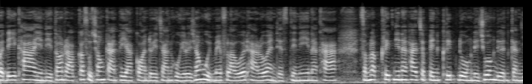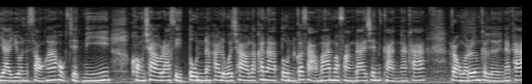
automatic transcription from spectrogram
วัสดีค่ะ ยินดีต้อนรับเข้าสู่ช่องการพยากรณ์โดยอาจารย์หุย หรือช่องหุย Mayflower Tarot and Destiny นะคะสำหรับคลิปนี้นะคะจะเป็นคลิปดวงในช่วงเดือนกันยายน 2567 นี้ ของชาวราศีตุลนนะคะ หรือว่าชาวลัคนาตุลก็สามารถมาฟังได้เช่นกันนะคะ เรามาเริ่มกันเลยนะคะ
